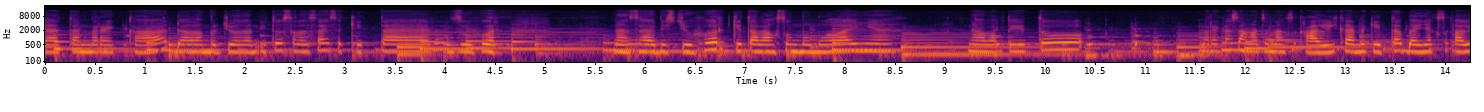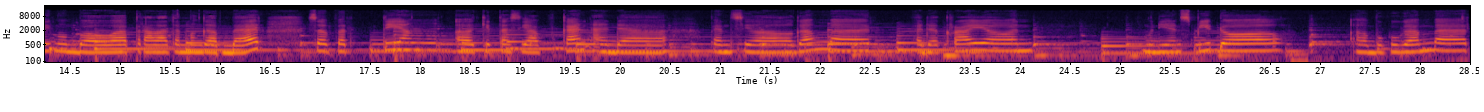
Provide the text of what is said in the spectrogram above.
kegiatan mereka dalam berjualan itu selesai sekitar zuhur. Nah, sehabis zuhur kita langsung memulainya. Nah, waktu itu mereka sangat senang sekali karena kita banyak sekali membawa peralatan menggambar seperti yang uh, kita siapkan ada pensil gambar, ada krayon, kemudian spidol, uh, buku gambar,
